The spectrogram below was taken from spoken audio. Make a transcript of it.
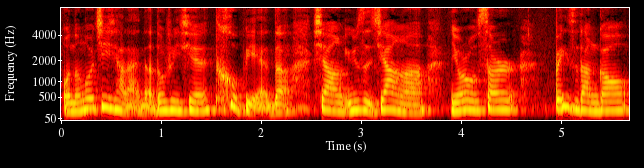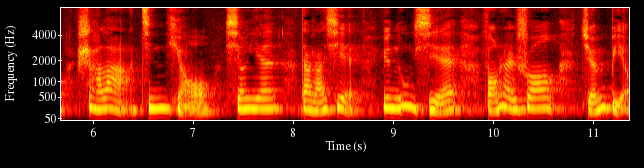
我能够记下来的都是一些特别的，像鱼子酱啊、牛肉丝儿、杯子蛋糕、沙拉、金条、香烟、大闸蟹、运动鞋、防晒霜、卷饼。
